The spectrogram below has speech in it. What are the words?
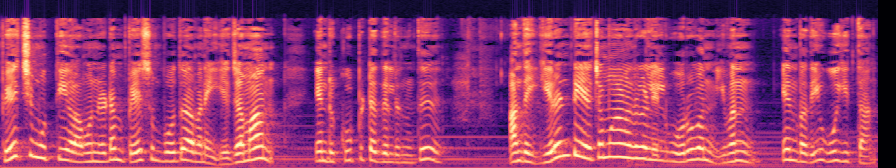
பேச்சு முத்தி அவனிடம் பேசும்போது அவனை எஜமான் என்று கூப்பிட்டதிலிருந்து அந்த இரண்டு எஜமானர்களில் ஒருவன் இவன் என்பதை ஊகித்தான்.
